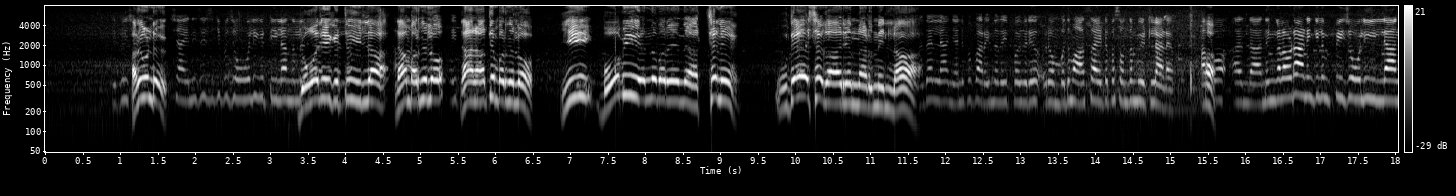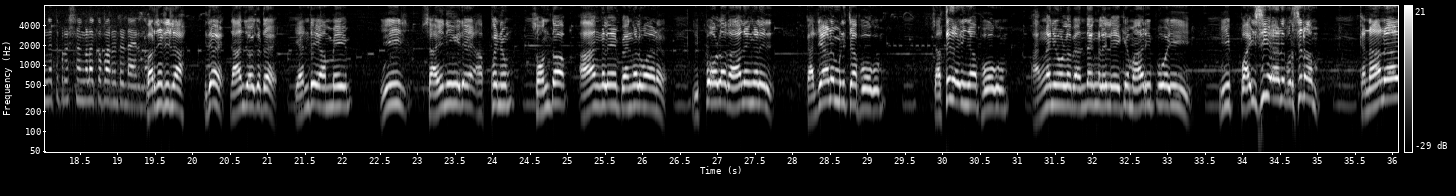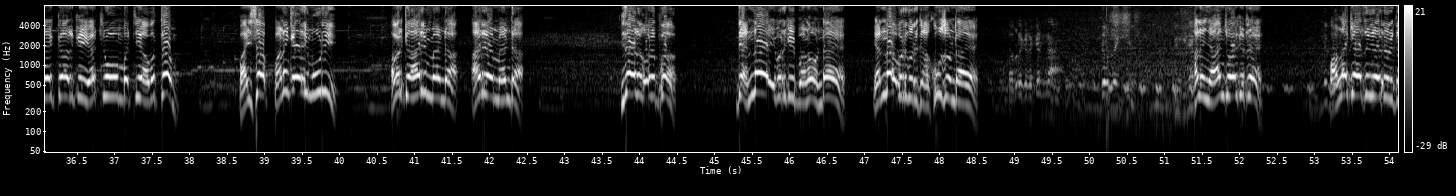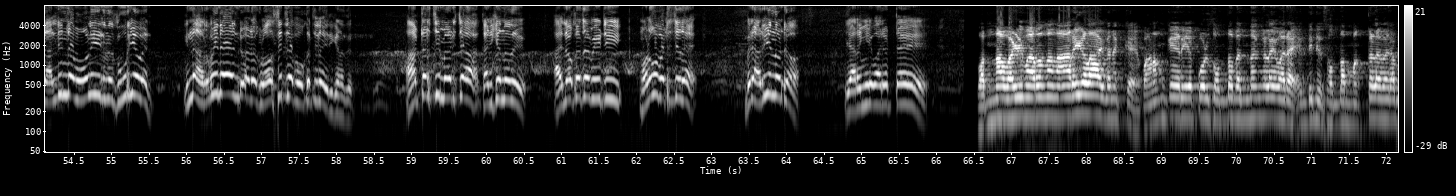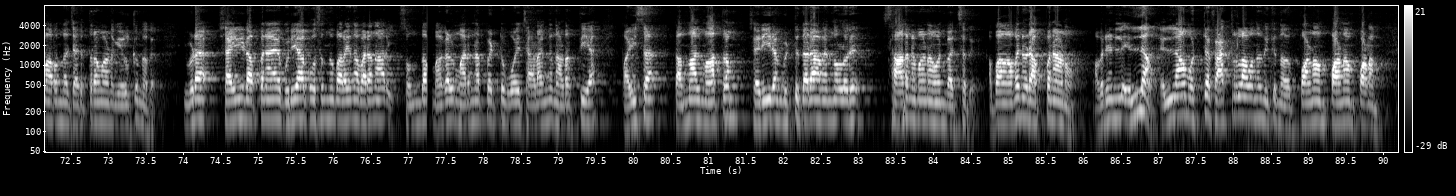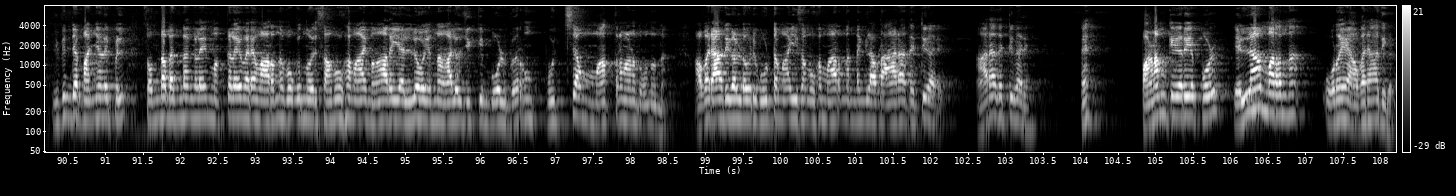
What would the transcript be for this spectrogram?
അതുകൊണ്ട് ജോലി കിട്ടിയില്ല ഞാൻ പറഞ്ഞല്ലോ ഞാൻ ആദ്യം പറഞ്ഞല്ലോ ഈ ബോബി എന്ന് പറയുന്ന അച്ഛന് ഉദ്ദേശകാര്യം നടന്നില്ല. അതല്ല ഞാനിപ്പോ പറയുന്നത് ഇപ്പൊ ഇവർ ഒരു ഒമ്പത് മാസമായിട്ട് ഇപ്പൊ സ്വന്തം വീട്ടിലാണ്. അപ്പൊ എന്താ നിങ്ങളോടാണെങ്കിലും ഇപ്പൊ ഈ ജോലി ഇല്ല അങ്ങനത്തെ പ്രശ്നങ്ങളൊക്കെ പറഞ്ഞിട്ടുണ്ടായിരുന്നു? പറഞ്ഞിട്ടില്ല. ഇത് ഞാൻ ചോദിക്കട്ടെ എന്റെ അമ്മയും ഈ ഷൈനിയുടെ അപ്പനും സ്വന്തം ആങ്ങളെയും പെങ്ങളുമാണ്. ഇപ്പോൾ ഉള്ള കാലങ്ങളിൽ കല്യാണം വിളിച്ചാൽ പോകും ചത്തു കഴിഞ്ഞാൽ പോകും അങ്ങനെയുള്ള ബന്ധങ്ങളിലേക്ക് മാറിപ്പോയി. ഈ പൈസയാണ് പ്രശ്നം. കനാനായക്കാർക്ക് ഏറ്റവും പറ്റിയ അബദ്ധം. പൈസ പണം കയറി മൂടി. അവർക്ക് ആരും വേണ്ട ആരെയും വേണ്ട. ഇതാണ് കുഴപ്പം. ഇത് എന്നാ ഇവർക്ക് ഈ പണം ഉണ്ടായേ? എന്നാ ഇവർക്ക് ഒരു കക്കൂസ് ഉണ്ടായേ? അല്ല ഞാൻ ചോദിക്കട്ടെ. പള്ളക്കകത്ത് കയറി ഒരു കല്ലിന്റെ മുകളിൽ ഇരുന്ന് തൂറിയവൻ ഇന്ന് അറുപതിനായിരം രൂപയുടെ ക്ലോസറ്റിന്റെ പോക്കറ്റിലാണ് ഇരിക്കണത്. ആട്ടിറച്ചി മേടിച്ചാ കഴിക്കുന്നത്. അയലോക്കത്തെ വീട്ടിൽ മുളക് പറ്റിച്ചത് ഇവരറിയുന്നുണ്ടോ? ഇറങ്ങി വരട്ടെ. വന്ന വഴി മറന്ന നാറികളാ ഇവനൊക്കെ. പണം കയറിയപ്പോൾ സ്വന്തം ബന്ധങ്ങളെ വരെ എന്തിന്? സ്വന്തം മക്കളെ വരെ മറന്ന ചരിത്രമാണ് കേൾക്കുന്നത്. ഇവിടെ ഷൈനിയുടെ അപ്പനായ കുര്യാക്കോസ് എന്ന് പറയുന്ന വരനാറി സ്വന്തം മകൾ മരണപ്പെട്ടു പോയ ചടങ്ങ് നടത്തിയ പൈസ തന്നാൽ മാത്രം ശരീരം വിട്ടുതരാം എന്നുള്ളൊരു സാധനമാണ് അവൻ വെച്ചത്. അപ്പൊ അവനൊരു അപ്പനാണോ അവനിൽ എല്ലാം എല്ലാം ഒറ്റ ഫാക്ടറിലാണ് വന്ന് നിൽക്കുന്നത്. പണം പണം പണം. ഇതിന്റെ മഞ്ഞളിപ്പിൽ സ്വന്തം ബന്ധങ്ങളെയും മക്കളെയും വരെ മറന്നു പോകുന്ന ഒരു സമൂഹമായി മാറിയല്ലോ എന്ന് ആലോചിക്കുമ്പോൾ വെറും പുച്ഛം മാത്രമാണ് തോന്നുന്നത്. അപരാധികളുടെ ഒരു കൂട്ടമായി ഈ സമൂഹം മാറുന്നുണ്ടെങ്കിൽ അവിടെ ആരാ തെറ്റുകാര്? ആരാ തെറ്റുകാര്? ഏ? പണം കയറിയപ്പോൾ എല്ലാം മറന്ന ഉറേ അപരാധികൾ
